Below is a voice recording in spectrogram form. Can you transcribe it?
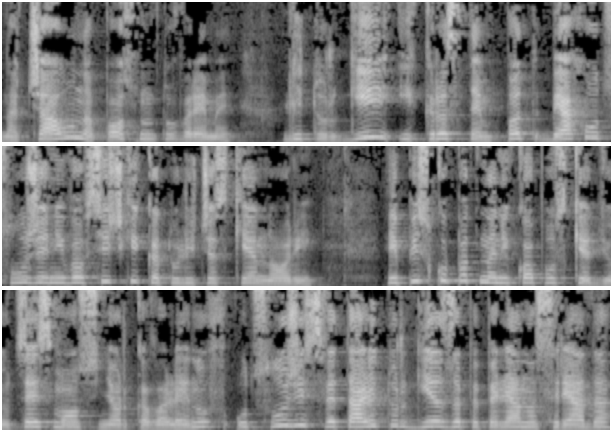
начало на постното време. Литургии и кръстен път бяха отслужени във всички католически енори. Епископът на Никополския диоцес Монсеньор Каваленов отслужи света литургия за пепеляна сряда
